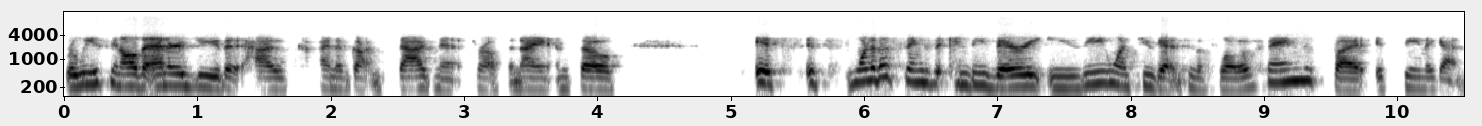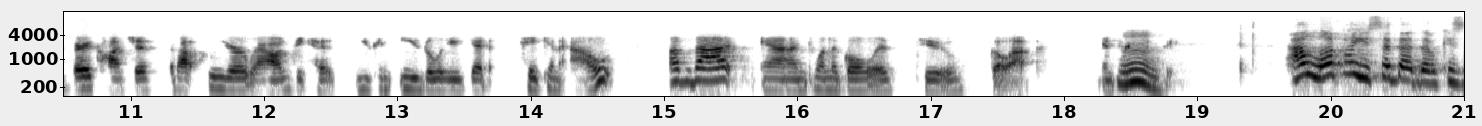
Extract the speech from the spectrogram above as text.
releasing all the energy that has kind of gotten stagnant throughout the night. And so it's it's one of those things that can be very easy once you get into the flow of things but it's being again very conscious about who you're around because you can easily get taken out of that and when the goal is to go up in hmm. frequency mm. I love how you said that though, because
